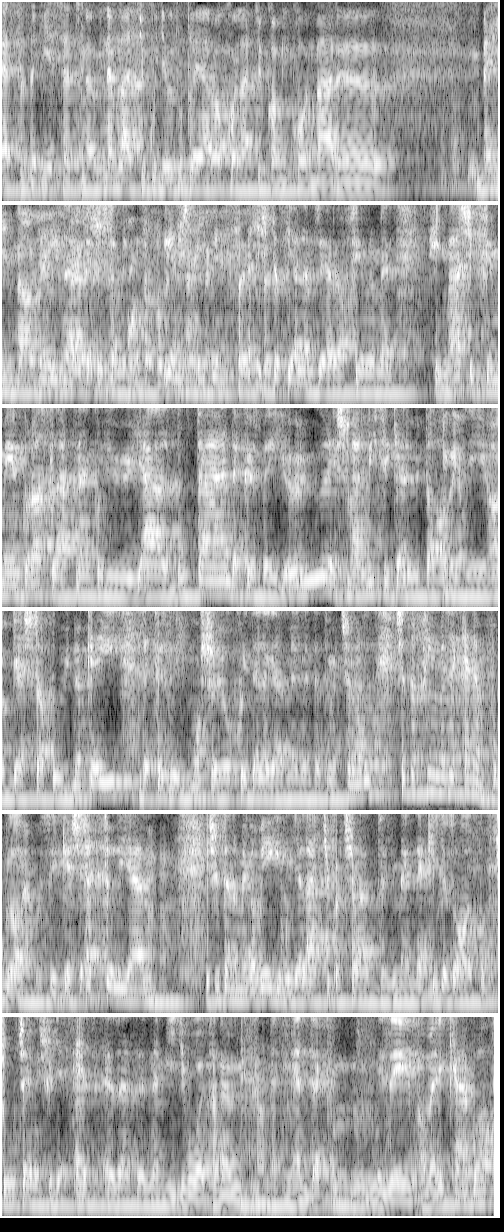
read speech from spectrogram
ezt az egészet, mert hogy nem látjuk, ugye őt utoljára akkor látjuk, amikor már behívná a győztes, és nem Igen, és egyébként ez is tök jellemző erre a filmre, mert egy másik filmben akkor azt látnánk, hogy ő így áll bután, de közben így örül, és már viszik előtt a, azért, a gestapo ügynökei, de közben így mosolyog, hogy de legalább megmentettem egy családot, és ez a film ezekkel nem foglalkozik, nem. és ettől ilyen, uh-huh. és utána meg a végén ugye látjuk a családot, hogy mennek így az Alpok csúcsán, és ugye ez, ez, ez nem így volt, hanem mentek izé, Amerikába.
